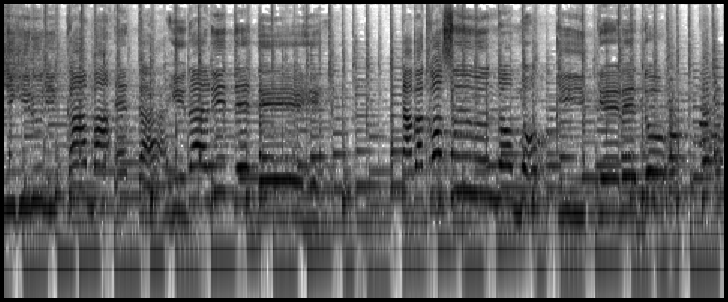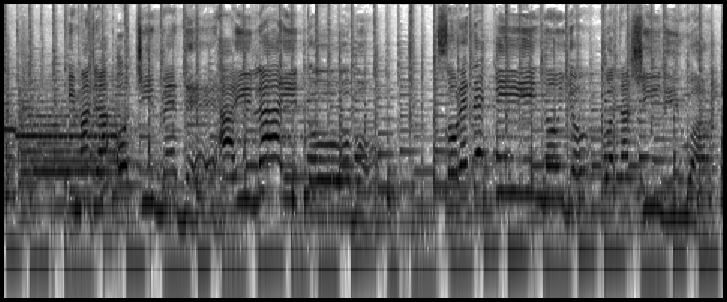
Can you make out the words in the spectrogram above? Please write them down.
握るに構えた左手でタバコ吸うのもいいけれど今じゃ落ち目ねハイライトもそれでいいのよ私には。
